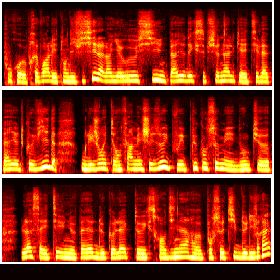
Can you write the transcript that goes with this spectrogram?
pour prévoir les temps difficiles. Alors il y a eu aussi une période exceptionnelle qui a été la période Covid, où les gens étaient en fermés chez eux, ils pouvaient plus consommer. Donc euh, là, ça a été une période de collecte extraordinaire euh, pour ce type de livret.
